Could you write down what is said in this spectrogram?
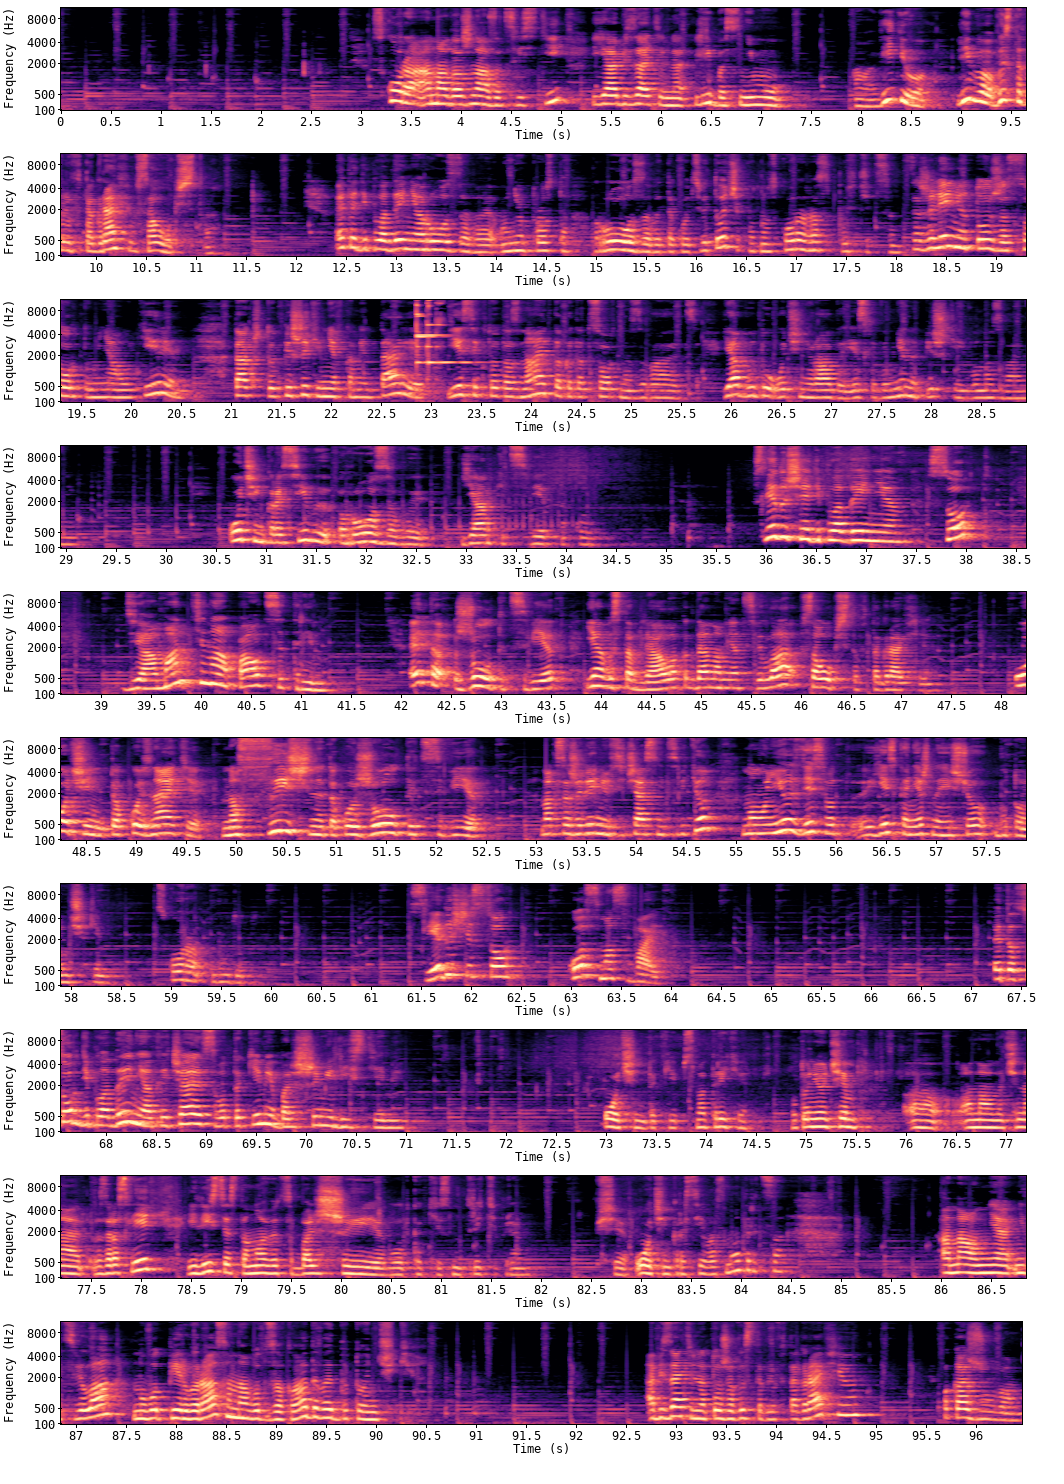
Скоро она должна зацвести, я обязательно либо сниму а, видео, либо выставлю фотографию сообщества. Это диплодения розовая, у нее просто розовый такой цветочек, вот он скоро распустится. К сожалению, тоже сорт у меня утерян, так что пишите мне в комментариях, если кто-то знает, как этот сорт называется. Я буду очень рада, если вы мне напишите его название. Очень красивый розовый, яркий цвет такой. Следующая диплодения, сорт Диамантина Палцитрин. Это желтый цвет. Я выставляла, когда она у меня цвела, в сообщество фотографии. Очень такой, знаете, насыщенный такой желтый цвет. Она, к сожалению, сейчас не цветет, но у нее здесь вот есть, конечно, еще бутончики. Скоро будут. Следующий сорт Космос White. Этот сорт диплодения отличается вот такими большими листьями очень такие, посмотрите. Вот у нее чем а, она начинает взрослеть, и листья становятся большие. Вот какие, смотрите, прям вообще очень красиво смотрится. Она у меня не цвела, но вот первый раз она вот закладывает бутончики. Обязательно тоже выставлю фотографию, покажу вам.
